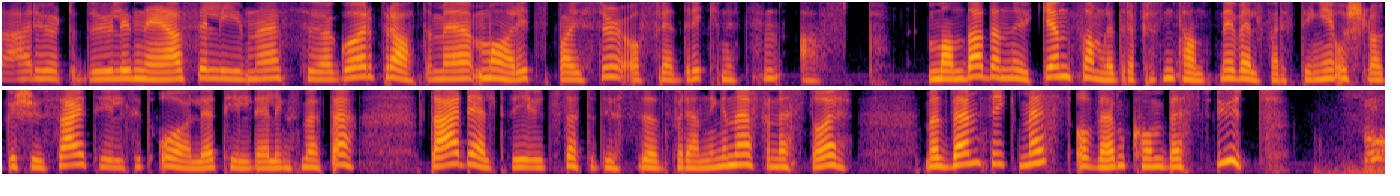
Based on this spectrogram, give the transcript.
Der hørte du Linnea Celine Søgaard prate med Marit Spicer og Fredrik Knutsen Asp. Mandag denne uken samlet representantene i Velferdstinget i Oslo og Akershus seg til sitt årlige tildelingsmøte. Der delte de ut støtte til studentforeningene for neste år. Men hvem fikk mest, og hvem kom best ut? Så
